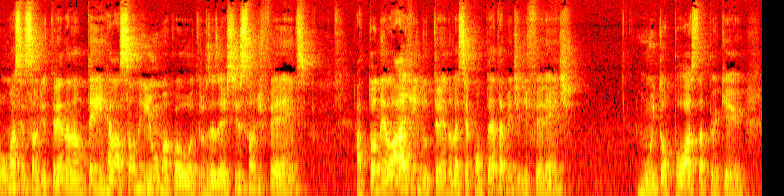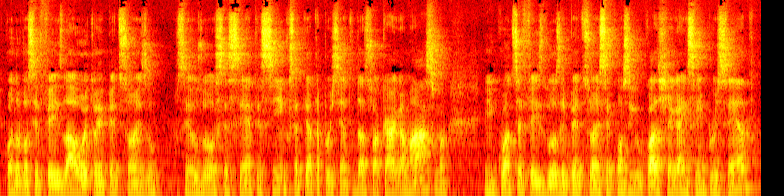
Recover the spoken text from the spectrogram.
uma sessão de treino não tem relação nenhuma com a outra, os exercícios são diferentes, a tonelagem do treino vai ser completamente diferente, muito oposta, porque quando você fez lá 8 repetições, você usou 65, 70% da sua carga máxima, enquanto você fez duas repetições, você conseguiu quase chegar em 100%.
